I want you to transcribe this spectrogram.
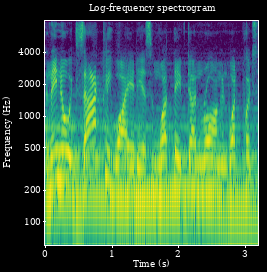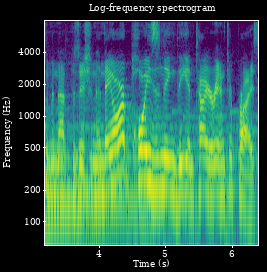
And they know exactly why it is and what they've done wrong and what puts them in that position. And they are poisoning the entire enterprise.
